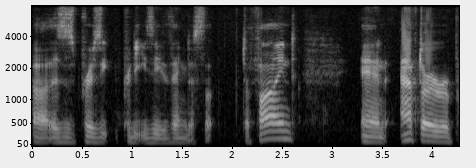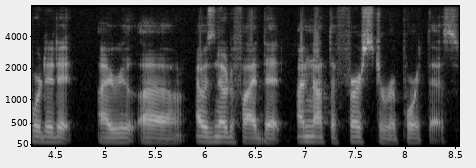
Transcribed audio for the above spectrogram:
uh, this is pretty pretty easy thing to to find. And after I reported it, I uh, I was notified that I'm not the first to report this.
